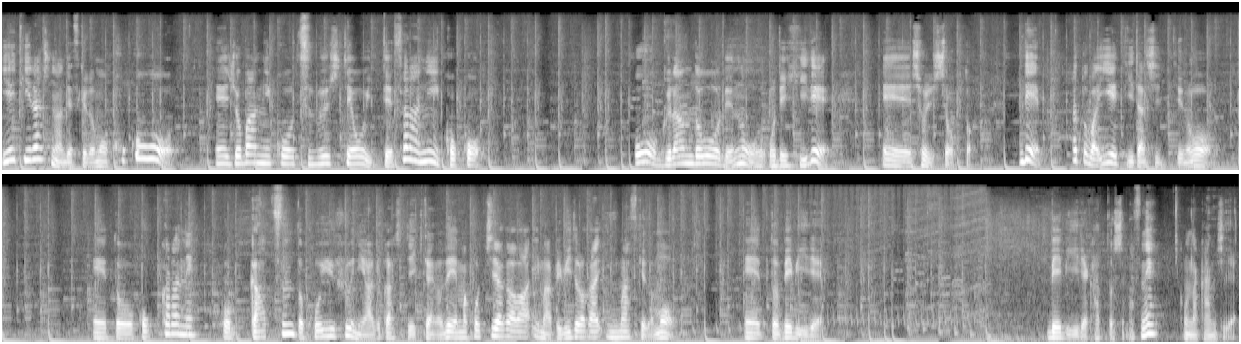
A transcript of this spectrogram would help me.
イエティラッシュなんですけども、ここをえー、序盤にこう潰しておいて、さらにここをグランドウォーデンのお出かけで、えー、処理しておくと。で、あとはイエティだしっていうのを、えっ、ー、と、ここからね、こうガツンとこういう風に歩かしていきたいので、まあ、こちら側、今、ベビードラがいますけども、えっ、ー、と、ベビーで、ベビーでカットしてますね。こんな感じで。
